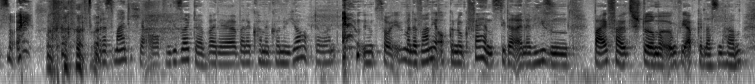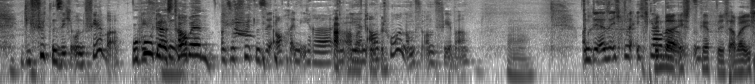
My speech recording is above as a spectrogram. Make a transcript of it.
Sorry. Aber das meinte ich ja auch. Wie gesagt, da bei der, bei der Comic Con New York, da waren, sorry, meine, da waren ja auch genug Fans, die da eine riesen Beifallsstürme irgendwie abgelassen haben. Die fühlten sich unfehlbar. Uhu, da ist fühlten auch- Tobin. Und sie fühlten sich auch in, ihrer, Ach, in ihren Tobin. Autoren un, unfehlbar. Und also ich, ich, Ich glaube, bin da echt skeptisch, aber ich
